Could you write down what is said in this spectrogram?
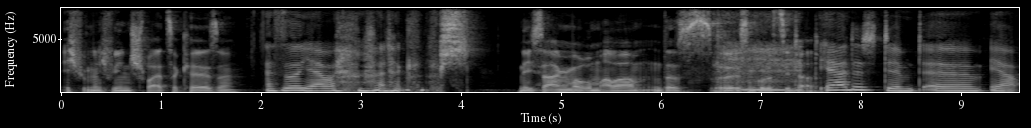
ich fühle mich wie ein Schweizer Käse. Also ja, weil er. Nicht sagen warum, aber das äh, ist ein gutes Zitat. ja, das stimmt. Ähm, ja.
